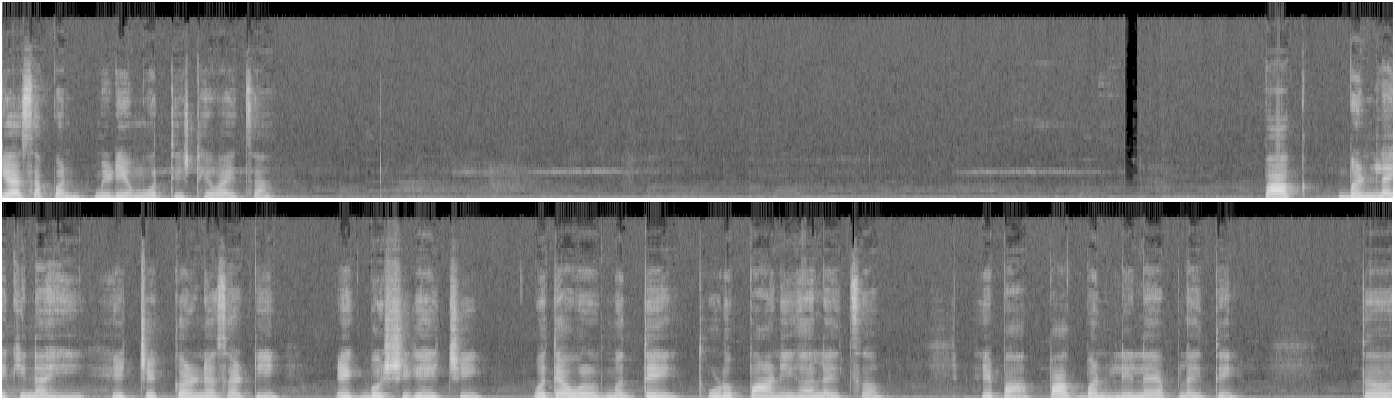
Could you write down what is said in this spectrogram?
गॅस आपण मिडियमवरतीच ठेवायचा. पाक बनलाय की नाही हे चेक करण्यासाठी एक बशी घ्यायची व त्यावरमध्ये थोडं पाणी घालायचं. हे पहा पाक बनलेला आहे आपला इथे. तर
